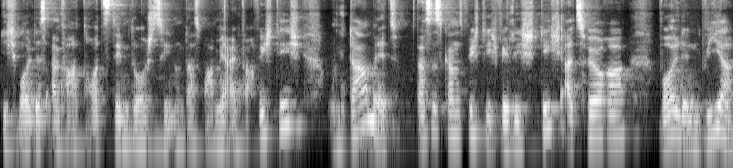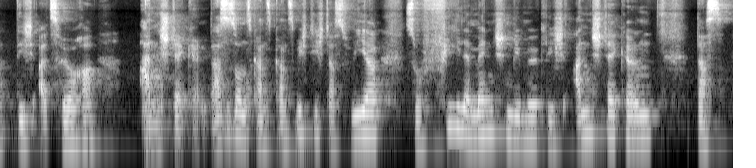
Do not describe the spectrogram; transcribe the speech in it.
Ich wollte es einfach trotzdem durchziehen und das war mir einfach wichtig. Und damit, das ist ganz wichtig, will ich dich als Hörer, wollen wir dich als Hörer anstecken. Das ist uns ganz, ganz wichtig, dass wir so viele Menschen wie möglich anstecken, dass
